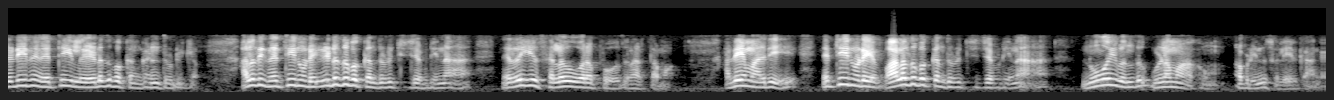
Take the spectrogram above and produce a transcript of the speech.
திடீர்னு நெற்றியில் இடது பக்கம் கண் துடிக்கும். அல்லது நெற்றியினுடைய இடது பக்கம் துடிச்சிச்சு அப்படின்னா நிறைய செலவு வரப்போகுதுன்னு அர்த்தமாக அதே மாதிரி நெற்றியினுடைய வலது பக்கம் துடிச்சிச்சு அப்படின்னா நோய் வந்து குணமாகும் அப்படின்னு சொல்லியிருக்காங்க.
